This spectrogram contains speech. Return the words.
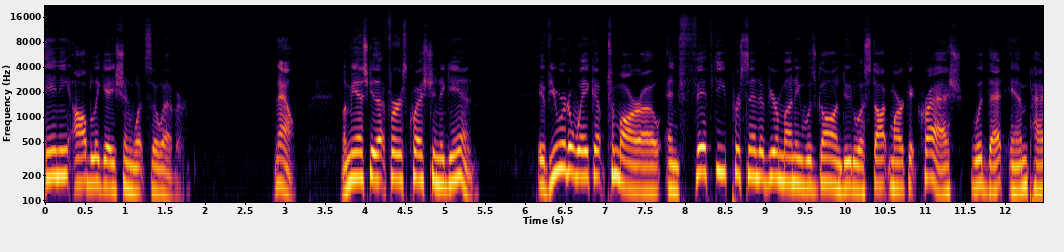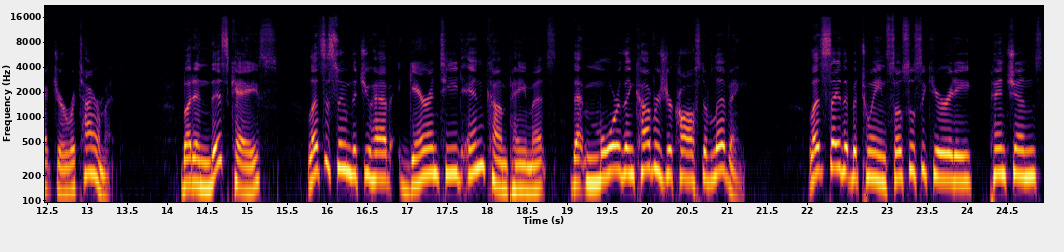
any obligation whatsoever. Now, let me ask you that first question again. If you were to wake up tomorrow and 50% of your money was gone due to a stock market crash, would that impact your retirement? But in this case, let's assume that you have guaranteed income payments that more than covers your cost of living. Let's say that between Social Security, pensions,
